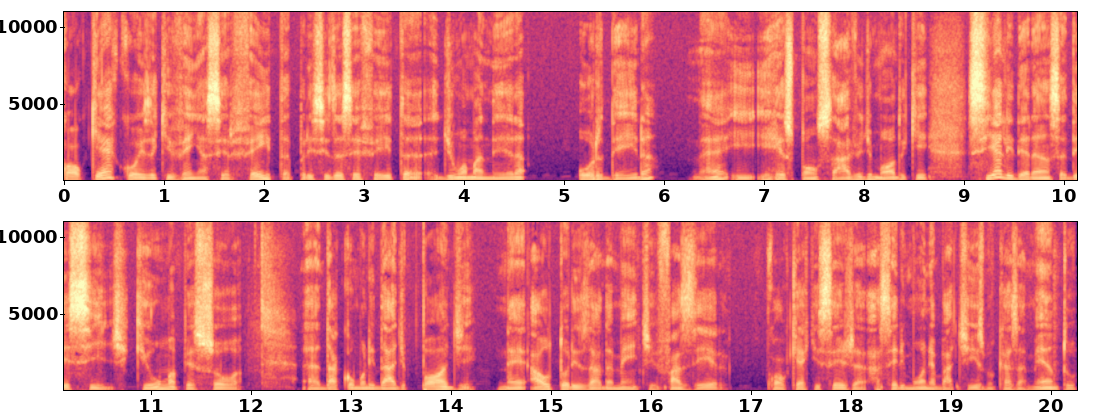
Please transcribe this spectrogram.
qualquer coisa que venha a ser feita precisa ser feita de uma maneira ordeira né, e, e, responsável, de modo que, se a liderança decide que uma pessoa uh, da comunidade pode né, autorizadamente fazer qualquer que seja a cerimônia, batismo, casamento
